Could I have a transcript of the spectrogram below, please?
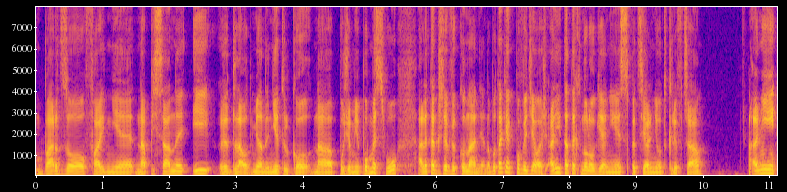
bardzo fajnie napisany i dla odmiany nie tylko na poziomie pomysłu, ale także wykonania. No bo tak jak powiedziałaś, ani ta technologia nie jest specjalnie odkrywcza, ani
